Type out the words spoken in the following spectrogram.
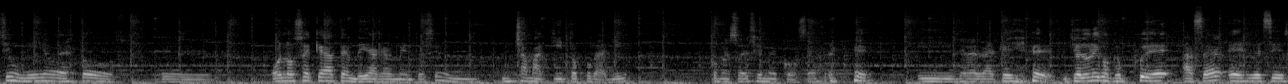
sí, un niño de estos Eh, o no sé qué atendía realmente. Es un, chamaquito por allí comenzó a decirme cosas. y de verdad que yo lo único que pude hacer es decir,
